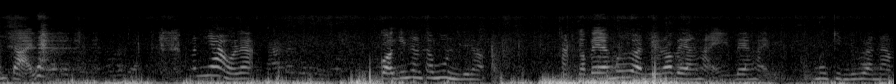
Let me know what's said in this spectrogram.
มันตายแล้ว มันเหงาแล้วก่อกินเทานสมุนพี่เนาะหัดกระแบงมืออันนี้เนาะแบงไห้แบงไห้มื่อกินอยู่เรือนนำ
